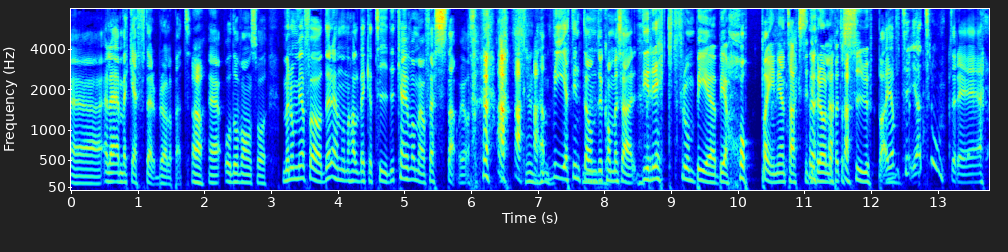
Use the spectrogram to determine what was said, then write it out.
Eh, eller en vecka efter bröllopet. Ja. Eh, och då var hon så, men om jag föder en och en halv vecka tidigt kan jag vara med och festa. Och jag, så, ah, jag vet inte om du kommer så här direkt från BB hoppa in i en taxi till bröllopet och supa. Jag, jag tror inte det.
